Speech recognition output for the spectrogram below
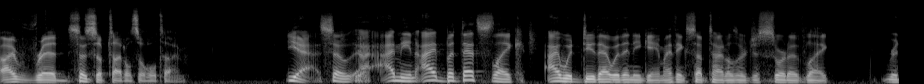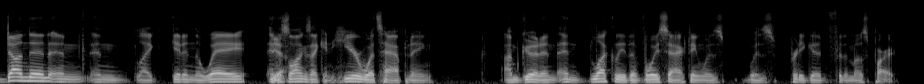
I read so- subtitles the whole time. Yeah, so I I mean, I but that's like I would do that with any game. I think subtitles are just sort of like redundant and and like get in the way. And Yeah. as long as I can hear what's happening, I'm good. And and luckily the voice acting was was pretty good for the most part.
